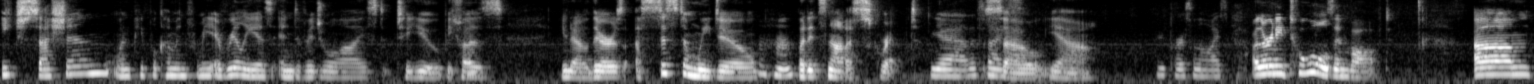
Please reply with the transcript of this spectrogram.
each session, when people come in for me, it really is individualized to you because, you know, there's a system we do, but it's not a script. Yeah, that's nice. So, yeah. Very personalized. Are there any tools involved? Um,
